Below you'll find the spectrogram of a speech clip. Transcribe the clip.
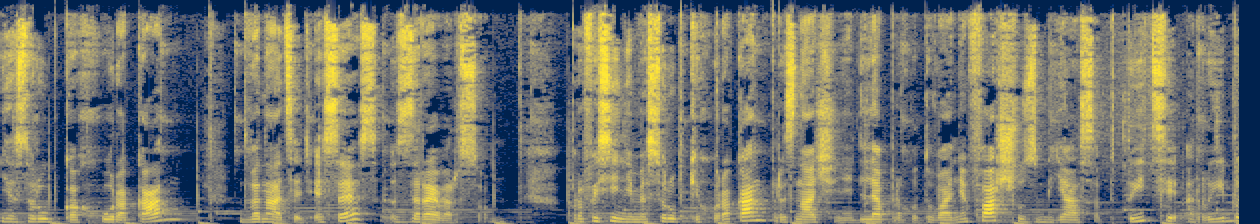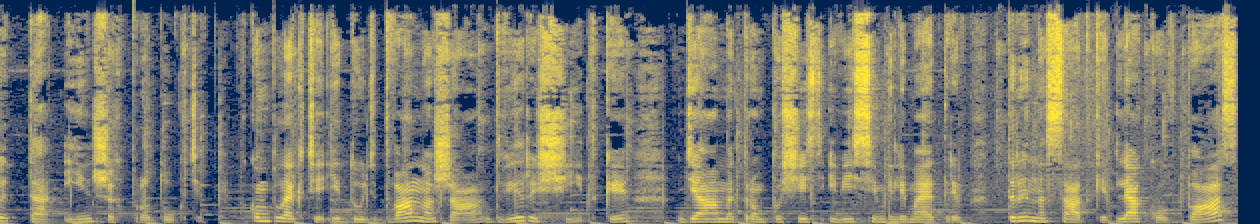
М'ясорубка Huracan 12 SS з реверсом. Професійні м'ясорубки Huracan призначені для приготування фаршу з м'яса птиці, риби та інших продуктів. В комплекті йдуть два ножа, дві решітки діаметром по 6,8 мм, три насадки для ковбас,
